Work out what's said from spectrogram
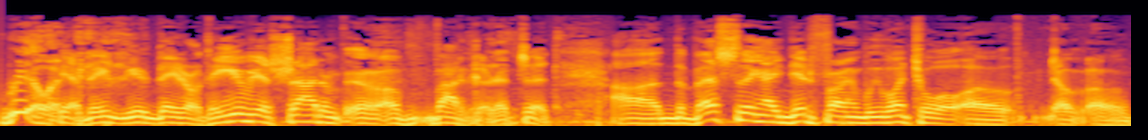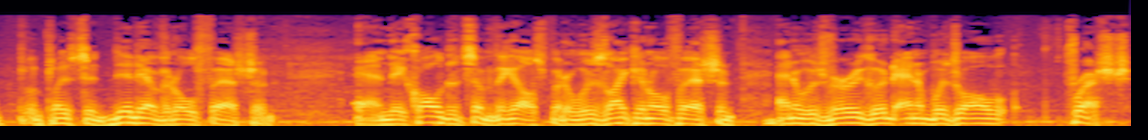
Really? Yeah, they they don't. They give you a shot of, uh, of vodka. That's it. Uh, the best thing I did find, we went to a, a, a, a place that did have an old fashioned, and they called it something else, but it was like an old fashioned, and it was very good, and it was all fresh.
